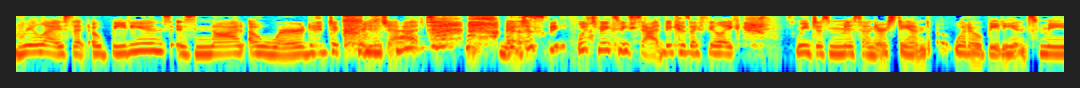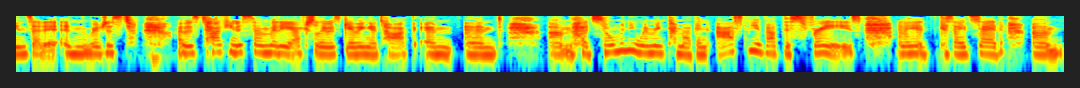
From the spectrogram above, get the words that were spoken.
realize that obedience is not a word to cringe at, yes. I just which makes me sad because I feel like we just misunderstand what obedience means at it. And we're just, I was talking to somebody actually was giving a talk and, and, um, had so many women come up and ask me about this phrase. And I had, cause I had said, um,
